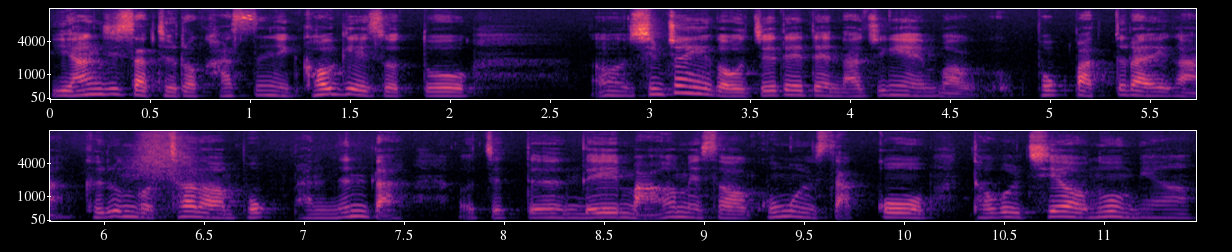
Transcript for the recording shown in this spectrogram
이양지사 들어갔으니 거기에서 또 어, 심청이가 어찌되든 나중에 뭐복 받더라 이가 그런 것처럼 복 받는다. 어쨌든 내 마음에서 공을 쌓고 덕을 지어 놓으면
